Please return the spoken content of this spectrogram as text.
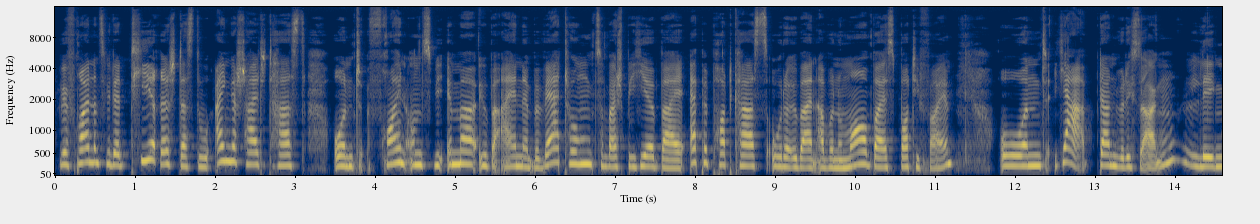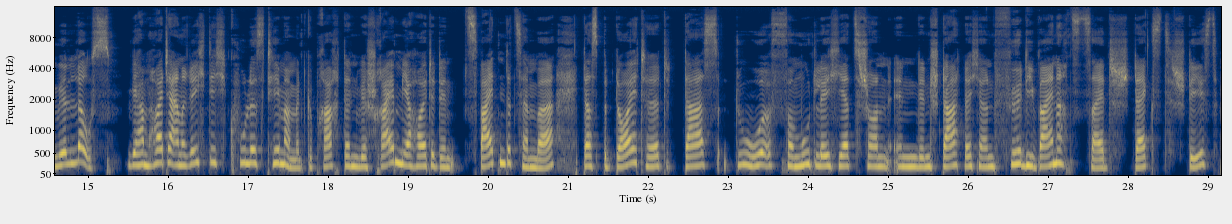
Wir freuen uns wieder tierisch, dass du eingeschaltet hast und freuen uns wie immer über eine Bewertung, zum Beispiel hier bei Apple Podcasts oder über ein Abonnement bei Spotify. Und ja, dann würde ich sagen, legen wir los. Wir haben heute ein richtig cooles Thema mitgebracht, denn wir schreiben ja heute den 2. Dezember. Das bedeutet, dass du vermutlich jetzt schon in den Startlöchern für die Weihnachtszeit steckst, stehst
